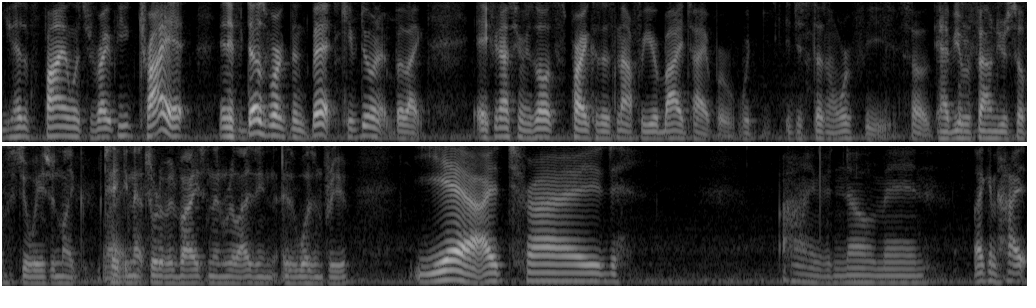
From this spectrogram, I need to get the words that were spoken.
you have to find what's right for you. Try it, and if it does work, then bet keep doing it. But like if you're not seeing results, it's probably because it's not for your body type or what- it just doesn't work for you. So Have you ever found yourself in a situation like taking Right. that sort of advice and then realizing it wasn't for you? Yeah, I tried. I don't even know, man. Like in high,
